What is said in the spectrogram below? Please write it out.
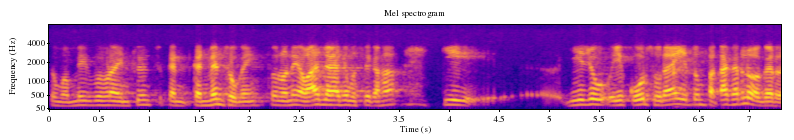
तो मम्मी को थोड़ा इन्फ्लुएंस कन्विंस हो गई। तो उन्होंने आवाज़ लगा के मुझसे कहा कि ये जो ये कोर्स हो रहा है ये तुम पता कर लो अगर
